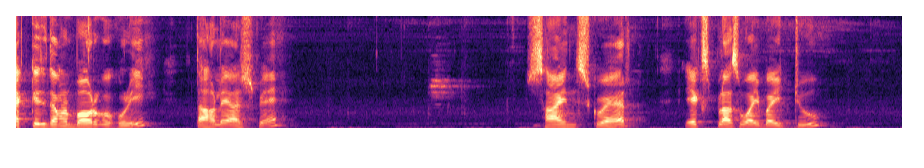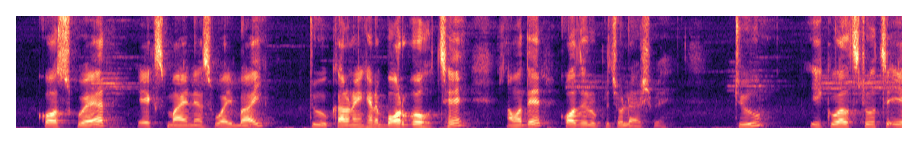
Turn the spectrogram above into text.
এককে যদি আমরা বর্গ করি, তাহলে আসবে sine square X plus Y by two cos square X minus Y by two কারণ এখানে বর্গ হচ্ছে আমাদের কজের উপরে চলে আসবে। টু ইকুয়ালস টু হচ্ছে এ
